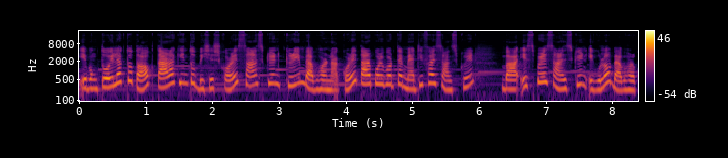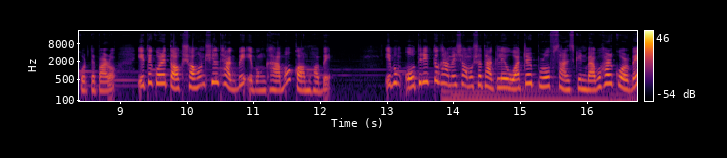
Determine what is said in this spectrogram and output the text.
এবং তৈলাক্ত ত্বক, তারা কিন্তু বিশেষ করে সানস্ক্রিন ক্রিম ব্যবহার না করে তার পরিবর্তে ম্যাটিফাই সানস্ক্রিন বা স্প্রে সানস্ক্রিন এগুলো ব্যবহার করতে পারো। এতে করে ত্বক সহনশীল থাকবে এবং ঘামও কম হবে। এবং অতিরিক্ত ঘামের সমস্যা থাকলে ওয়াটার প্রুফ সানস্ক্রিন ব্যবহার করবে।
